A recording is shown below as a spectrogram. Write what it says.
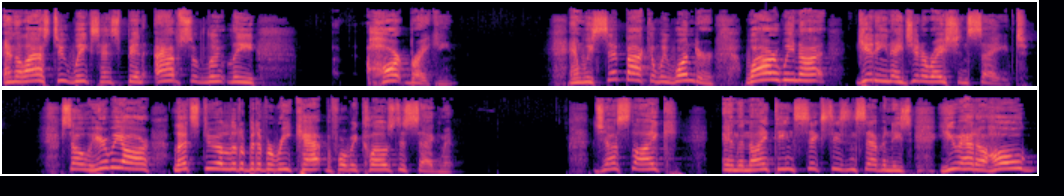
And the last two weeks has been absolutely heartbreaking. And we sit back and we wonder, why are we not getting a generation saved? So here we are. Let's do a little bit of a recap before we close this segment. Just like in the 1960s and 70s, you had a whole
